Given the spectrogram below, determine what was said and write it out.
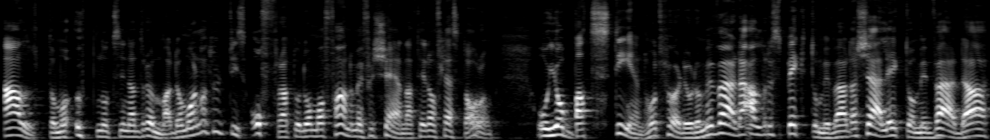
allt. De har uppnått sina drömmar. De har naturligtvis offrat och de har fan med förtjänat det, de flesta av dem. Och jobbat stenhårt för det. Och de är värda all respekt. De är värda kärlek. De är värda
